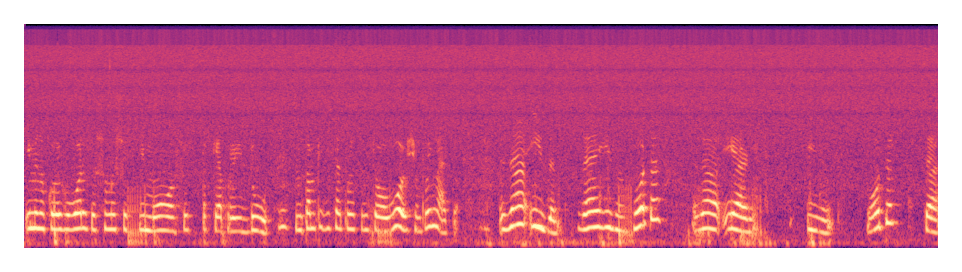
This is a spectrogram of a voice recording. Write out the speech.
іменно коли говорите, що ми щось їмо, щось таке про їду. Ну там 50% цього. В общем, поймете. The isn't. The isn't water. The air isn't water. Це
